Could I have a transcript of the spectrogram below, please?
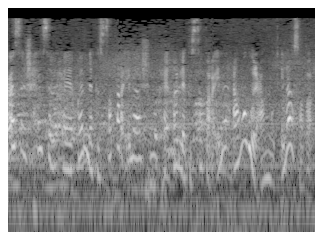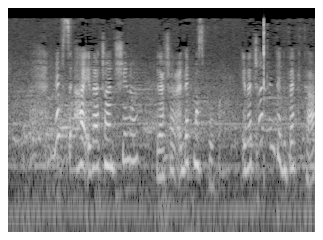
بس إيش حيصير؟ حيقلب لك السطر إلى شنو؟ حيقلب لك السطر إلى عمود والعمود إلى سطر. نفس هاي إذا كان شنو؟ إذا كان عندك مصفوفة. إذا كان عندك vector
